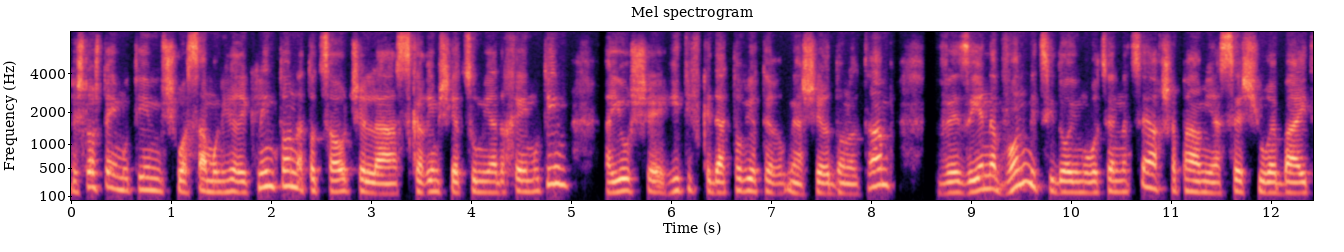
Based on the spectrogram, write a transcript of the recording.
בשלושת העימותים שהוא עשה מול הילרי קלינטון, התוצאות של הסקרים שיצאו מיד אחרי העימותים, היו שהיא תפקדה טוב יותר מאשר דונלד טראמפ, וזה יהיה נבון מצידו אם הוא רוצה לנצח, שהפעם יעשה שיעורי בית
